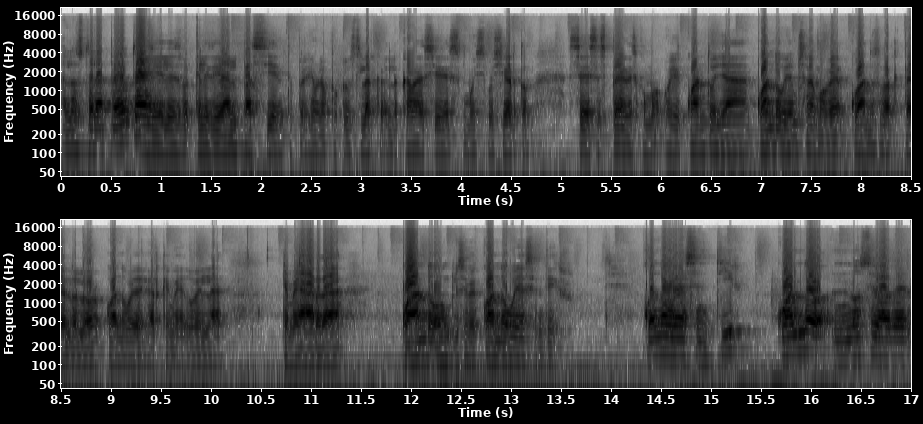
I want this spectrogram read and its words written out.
A los terapeutas. que les diga al paciente, por ejemplo, porque usted lo, acaba de decir, es muy, muy cierto. Se desesperan, es como, oye, ¿cuándo ya, cuándo voy a empezar a mover? ¿Cuándo se va a quitar el dolor? ¿Cuándo voy a dejar que me duela, que me arda? ¿Cuándo, o inclusive, cuándo voy a sentir? ¿Cuándo voy a sentir? ¿Cuándo no se va a ver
